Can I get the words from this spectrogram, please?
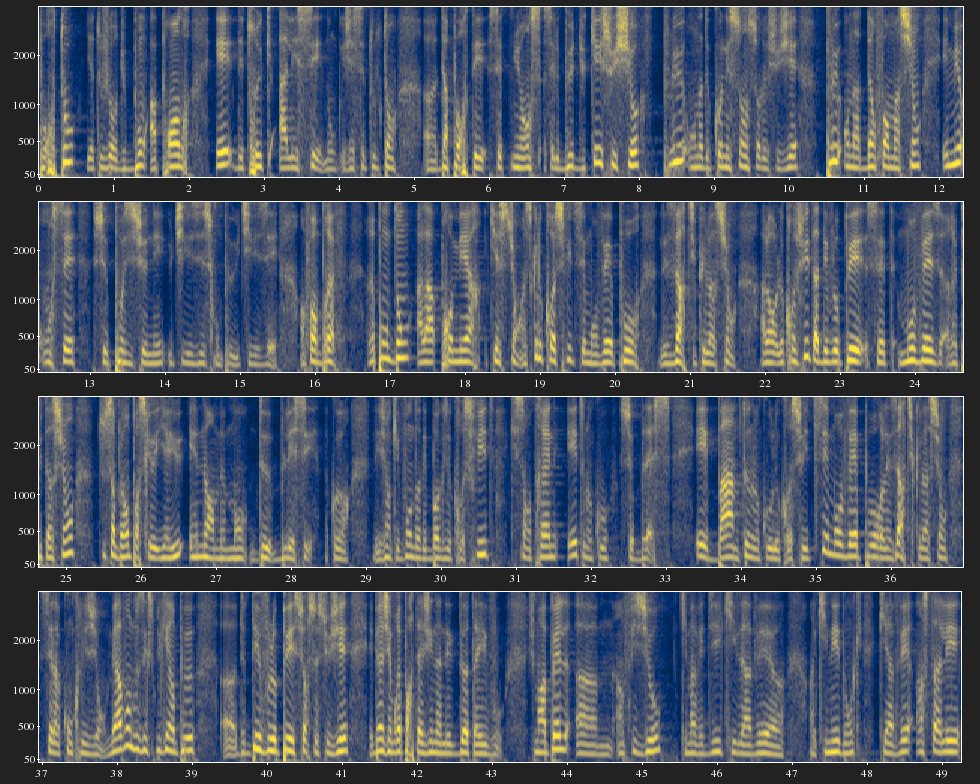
pour tout. Il y a toujours du bon à prendre et des trucs à laisser. Donc j'essaie tout le temps euh, d'apporter cette nuance. C'est le but du K-Switch Show. Plus on a de connaissances sur le sujet, plus on a d'informations et mieux on sait se positionner, utiliser ce qu'on peut utiliser. Enfin bref, répondons à la première question. Est-ce que le CrossFit c'est mauvais pour les articulations? Alors le CrossFit a développé cette mauvaise réputation tout simplement parce qu'il y a eu énormément de blessés. D'accord? Les gens qui vont dans des box de CrossFit, qui s'entraînent et tout d'un coup se blessent. Et bam, tout d'un coup le CrossFit c'est mauvais pour les articulations. C'est la conclusion. Mais avant de vous expliquer un peu, euh, de développer sur ce sujet, eh bien, j'aimerais partager une anecdote avec vous. Je me rappelle euh, un physio qui m'avait dit qu'il avait euh, un kiné donc qui avait installé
